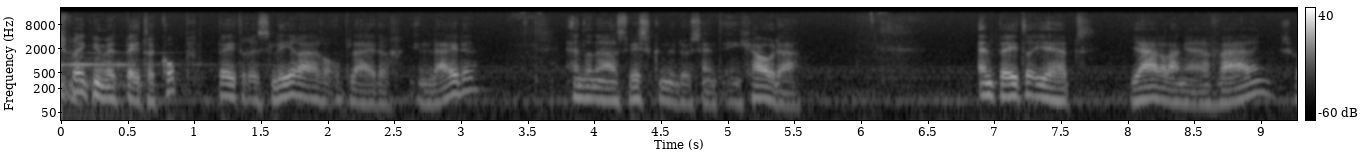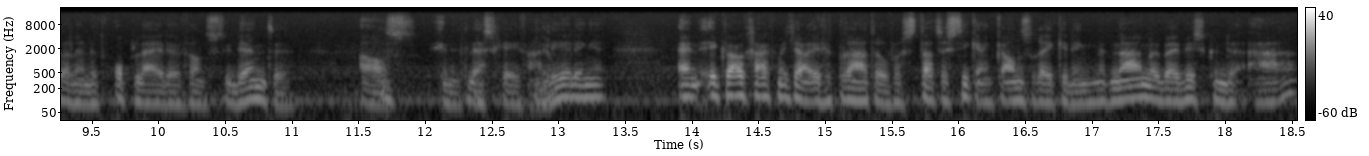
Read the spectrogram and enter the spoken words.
spreek nu met Peter Kop. Peter is lerarenopleider in Leiden en daarnaast wiskundedocent in Gouda. En Peter, je hebt jarenlange ervaring, zowel in het opleiden van studenten als in het lesgeven aan leerlingen. En ik wou graag met jou even praten over statistiek en kansrekening, met name bij wiskunde A.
